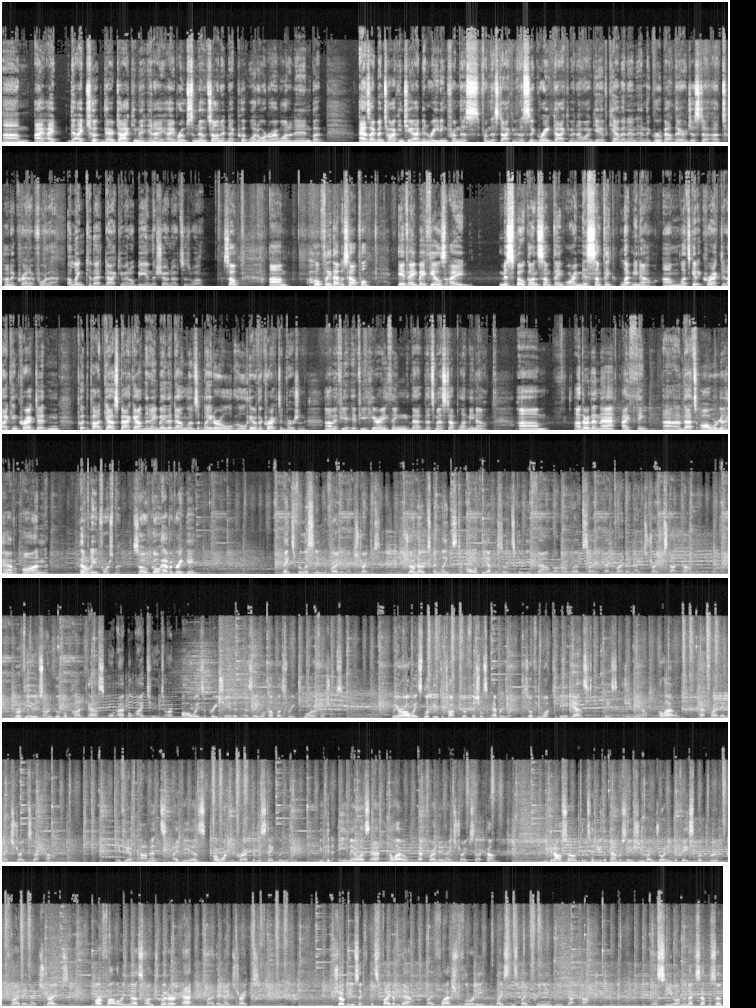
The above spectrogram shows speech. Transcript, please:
Um, I, I, I took their document and I, I wrote some notes on it and I put what order I wanted it in, but as I've been talking to you, I've been reading from this from this document. This is a great document, and I want to give Kevin and, and the group out there just a, a ton of credit for that. A link to that document will be in the show notes as well. So, um, hopefully that was helpful. If anybody feels I misspoke on something or I missed something, let me know. Um, let's get it corrected. I can correct it and put the podcast back out, and then anybody that downloads it later will, will hear the corrected version. Um, if you if you hear anything that that's messed up, let me know. Um, other than that, I think uh, that's all we're going to have on penalty enforcement. So go have a great game. Thanks for listening to Friday Night Stripes. Show notes and links to all of the episodes can be found on our website at FridayNightStripes.com. Reviews on Google Podcasts or Apple iTunes are always appreciated as they will help us reach more officials. We are always looking to talk to officials everywhere, so if you want to be a guest, please email hello at FridayNightStripes.com. If you have comments, ideas, or want to correct a mistake we made, you can email us at hello at FridayNightStripes.com. You can also continue the conversation by joining the Facebook group Friday Night Stripes or following us on Twitter at Friday Night Stripes. Show music is Fight 'em Down by Flash Fluorty, licensed by PremiumBeat.com. We'll see you on the next episode.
